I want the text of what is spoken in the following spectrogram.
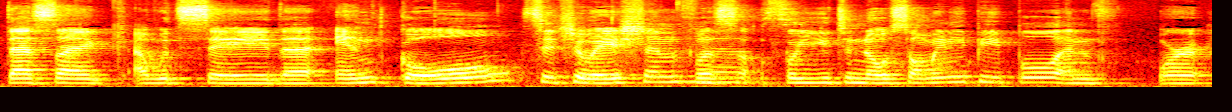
that's like i would say the end goal situation for so, for you to know so many people and or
